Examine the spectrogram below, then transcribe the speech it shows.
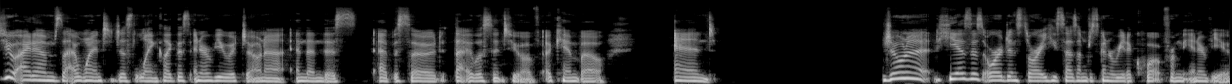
Two items that I wanted to just link, like this interview with Jonah and then this episode that I listened to of Akimbo. And Jonah, he has this origin story. He says, I'm just going to read a quote from the interview.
